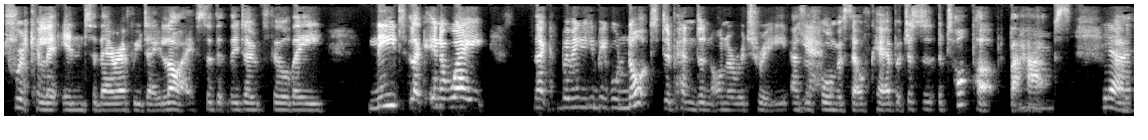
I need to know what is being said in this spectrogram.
trickle it into their everyday life so that they don't feel they need like in a way like making people not dependent on a retreat as yeah. a form of self-care but just a, top up mm-hmm. perhaps yeah uh,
